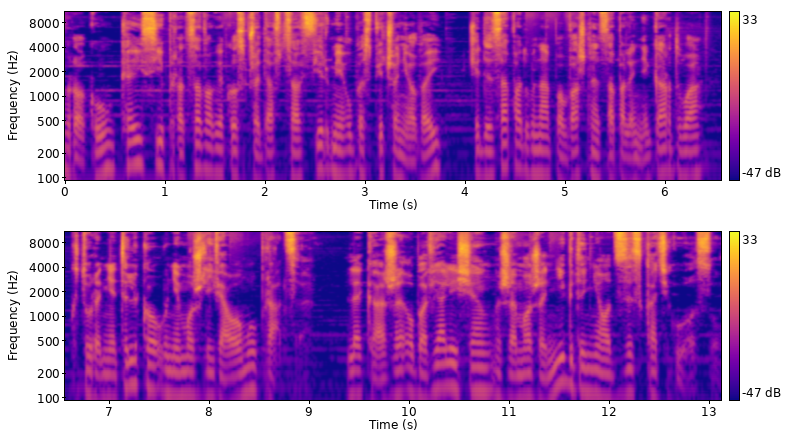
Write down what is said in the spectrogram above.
roku Casey pracował jako sprzedawca w firmie ubezpieczeniowej, kiedy zapadł na poważne zapalenie gardła, które nie tylko uniemożliwiało mu pracę. Lekarze obawiali się, że może nigdy nie odzyskać głosu.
